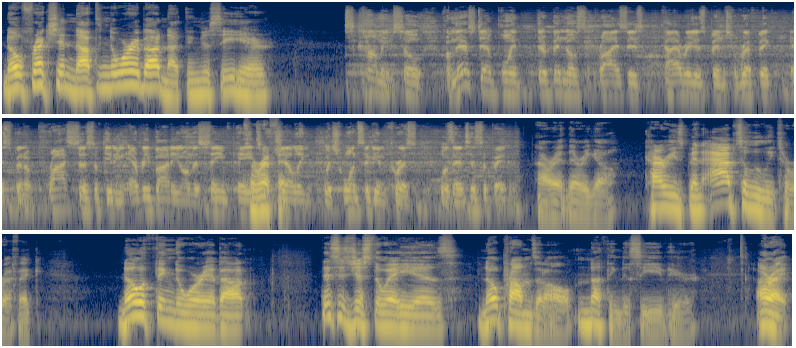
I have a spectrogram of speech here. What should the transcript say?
No friction. Nothing to worry about. Nothing to see here. It's coming. So from their standpoint, there have been no surprises. Kyrie has been terrific. It's been a process of getting everybody on the same page terrific. and gelling, which once again, Chris was anticipated. All right, there we go. Kyrie's been absolutely terrific. No thing to worry about. This is just the way he is. No problems at all. Nothing to see here. All right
